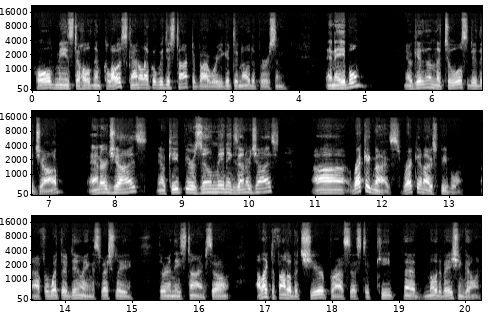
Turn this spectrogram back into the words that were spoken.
Hold means to hold them close, kind of like what we just talked about, where you get to know the person. Enable, you know, give them the tools to do the job. Energize, you know, keep your Zoom meetings energized. Uh, recognize, recognize people uh, for what they're doing, especially during these times. So I like to follow the cheer process to keep that motivation going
